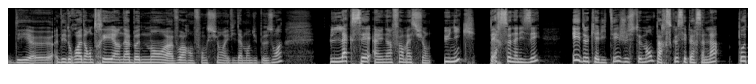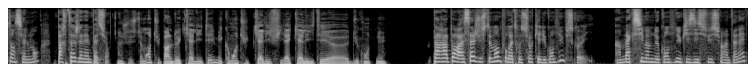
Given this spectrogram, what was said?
des, euh, des droits d'entrée, un abonnement à avoir en fonction évidemment du besoin, l'accès à une information unique, personnalisée et de qualité, justement parce que ces personnes-là potentiellement partagent la même passion. Justement, tu parles de qualité, mais comment tu qualifies la qualité euh, du contenu? Par rapport à ça, justement, pour être sûr qu'il y a du contenu, puisque un maximum de contenu qui se diffuse sur Internet,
